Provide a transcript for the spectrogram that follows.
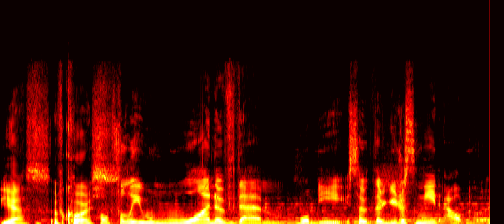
Yes, of course. hopefully one of them will be. So there, you just need output.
